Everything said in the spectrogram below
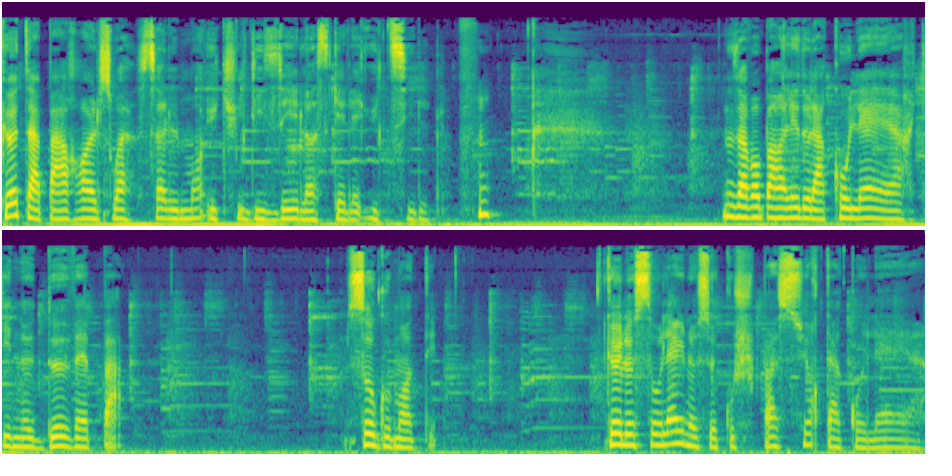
Que ta parole soit seulement utilisée lorsqu'elle est utile. Nous avons parlé de la colère qui ne devait pas s'augmenter. Que le soleil ne se couche pas sur ta colère.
